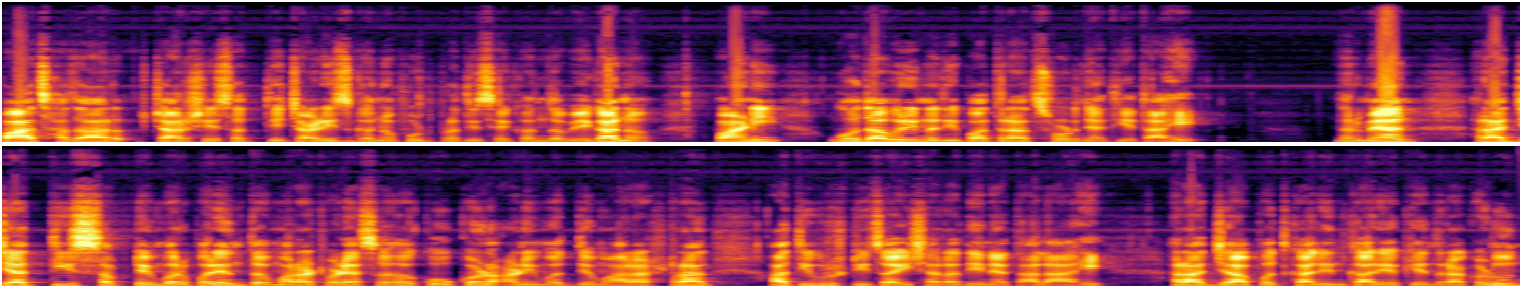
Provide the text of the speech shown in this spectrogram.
पाच हजार चारशे सत्तेचाळीस घनफूट प्रतिसेकंद वेगानं पाणी गोदावरी नदीपात्रात सोडण्यात येत आहे. दरम्यान राज्यात तीस सप्टेंबरपर्यंत मराठवाड्यासह कोकण आणि मध्य महाराष्ट्रात अतिवृष्टीचा इशारा देण्यात आला आहे. राज्य आपत्कालीन कार्य केंद्राकडून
